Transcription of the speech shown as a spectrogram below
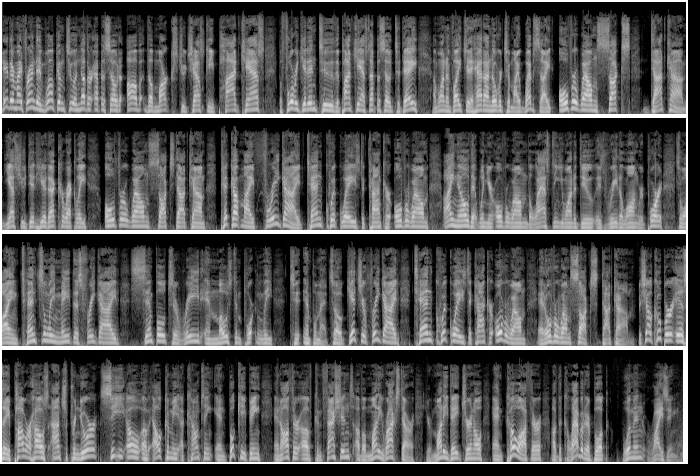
Hey there, my friend, and welcome to another episode of the Mark Struczewski podcast. Before we get into the podcast episode today, I want to invite you to head on over to my website, overwhelmsucks.com. Yes, you did hear that correctly overwhelmsucks.com. Pick up my free guide, 10 quick ways to conquer overwhelm. I know that when you're overwhelmed, the last thing you want to do is read a long report. So I intentionally made this free guide simple to read and most importantly, to implement. So get your free guide, 10 quick ways to conquer overwhelm at overwhelmsucks.com. Michelle Cooper is a powerhouse entrepreneur, CEO of Alchemy Accounting and Bookkeeping, and author of Confessions of a Money Rockstar, your money date journal, and co-author of the collaborative book, Women Rising.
